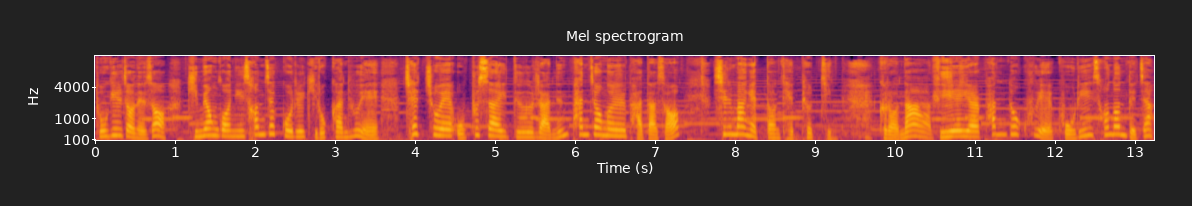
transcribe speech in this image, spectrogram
독일전에서 김영권이 선제골을 기록한 후에 최초의 오프사이드라는 판정을 받아서 실망했던 대표팀. 그러나 VAR 판독 후에 골이 선언되자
